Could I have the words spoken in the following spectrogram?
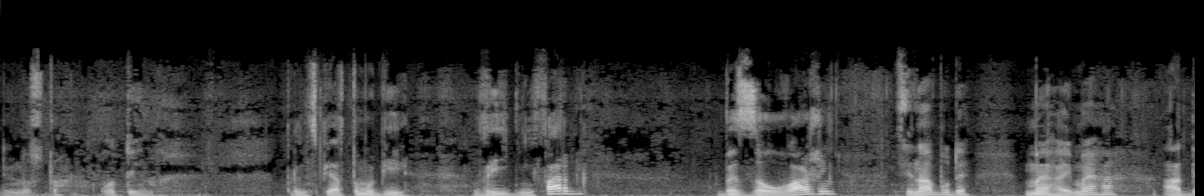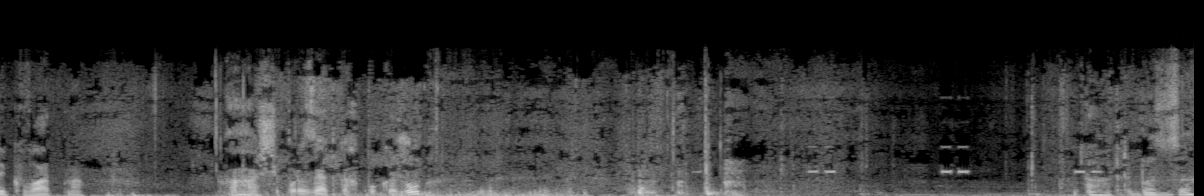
95, 91. В принципі, автомобіль в рідній фарбі, без зауважень. Ціна буде мега і мега адекватна. Ага, ще по розетках покажу. Ага, треба за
